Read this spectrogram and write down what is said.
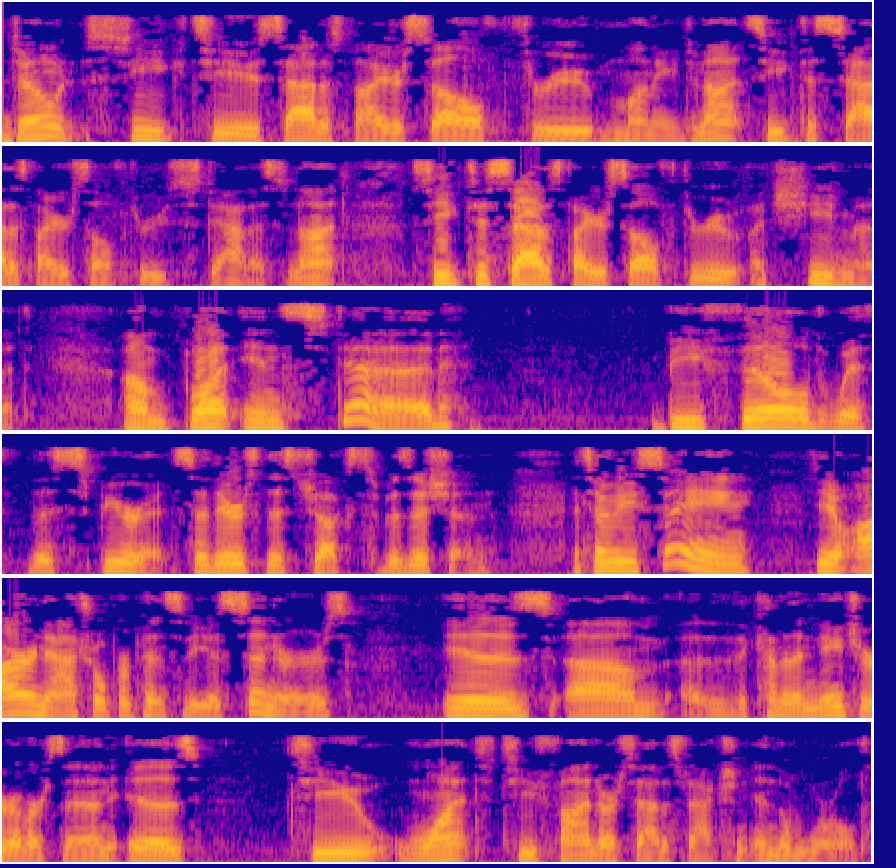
don't seek to satisfy yourself through money. Do not seek to satisfy yourself through status. Do not seek to satisfy yourself through achievement. Um, but instead, be filled with the Spirit. So there's this juxtaposition. And so he's saying, you know, our natural propensity as sinners is um, the kind of the nature of our sin is to want to find our satisfaction in the world.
